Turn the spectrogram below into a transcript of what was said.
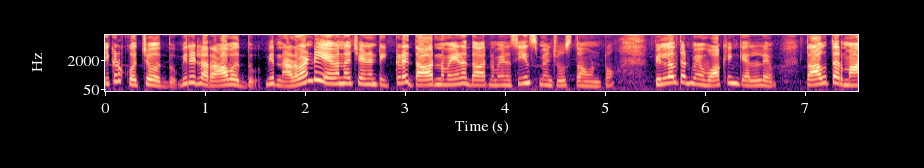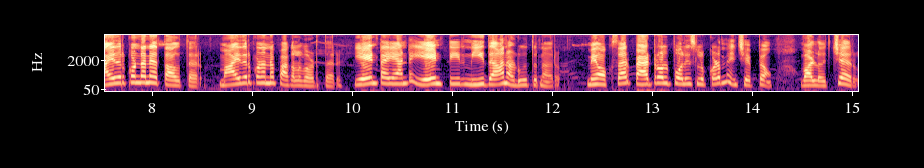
ఇక్కడికి వచ్చేవద్దు మీరు ఇలా రావద్దు మీరు నడవండి ఏమైనా చేయండి అంటే ఇక్కడే దారుణమైన దారుణమైన సీన్స్ మేము చూస్తూ ఉంటాం. పిల్లలతో మేము వాకింగ్కి వెళ్ళలేము తాగుతారు మా ఎదురుకుండానే తాగుతారు మా ఎదురుకుండానే పగలగొడతారు. ఏంటయ్యా? అంటే ఏంటి నీదా? అని అడుగుతున్నారు. మేము ఒకసారి పెట్రోల్ పోలీసులకు కూడా మేము చెప్పాం. వాళ్ళు వచ్చారు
